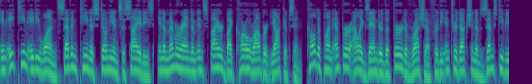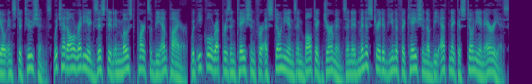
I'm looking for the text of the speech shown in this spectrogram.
In 1881 17 Estonian societies, in a memorandum inspired by Karl Robert Jakobson, called upon Emperor Alexander III of Russia for the introduction of zemstvo institutions which had already existed in most parts of the empire, with equal representation for Estonians and Baltic Germans and administrative unification of the ethnic Estonian areas.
